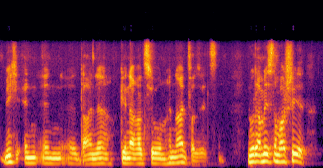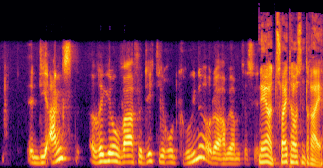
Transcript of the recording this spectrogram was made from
mich in, in äh, deine Generation hineinversetzen. Nur damit es nochmal steht, die Angstregierung war für dich die rot-grüne oder habe ich das jetzt? Naja, 2003.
